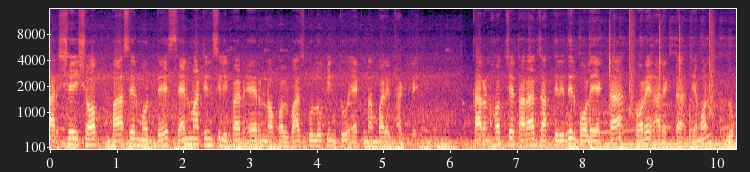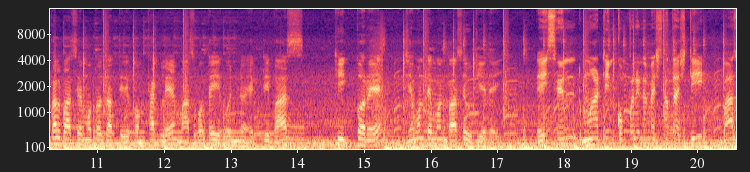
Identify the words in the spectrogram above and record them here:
আর সেই সব বাসের মধ্যে সেন্ট মার্টিন স্লিপার এর নকল বাসগুলো কিন্তু এক নম্বরে থাকবে। কারণ হচ্ছে তারা যাত্রীদের বলে একটা, করে আরেকটা। যেমন, লোকাল বাসের মতো যাত্রী কম থাকলে মাঝপথেই অন্য একটি বাস ঠিক করে, যেমন তেমন বাসে উঠিয়ে দেয়। এই সেন্ট মার্টিন কোম্পানি নামে সাতাশটি বাস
